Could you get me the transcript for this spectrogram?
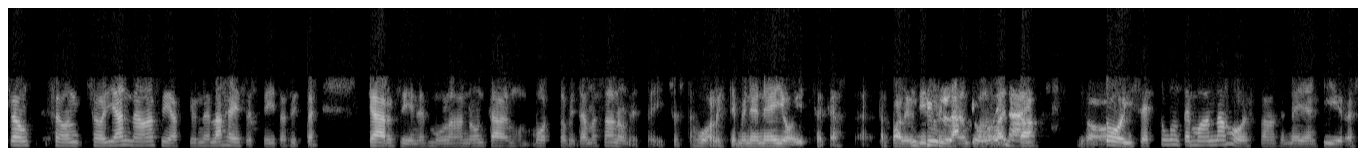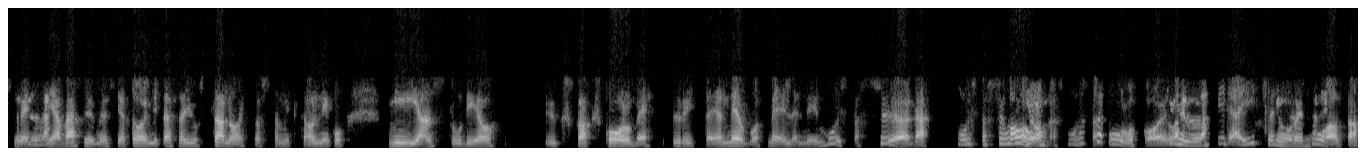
se, on, se, on, se on jännä asia, että kyllä ne läheiset siitä sitten kärsiin, että mullahan on tämä motto, mitä mä sanon, että itsestä huolehtiminen ei ole itsekästä, että paljon Kyllä, joo, laittaa Joo. toiset tuntemaan nahoistaan se meidän kiire, ja väsymys ja toi, mitä sä just sanoit tuossa, mitkä on niinku Mian studio 1, 2, 3 yrittäjän neuvot meille, niin muista syödä, muista se lounas, muista ulkoilla, Kyllä. pidä itse huolta,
